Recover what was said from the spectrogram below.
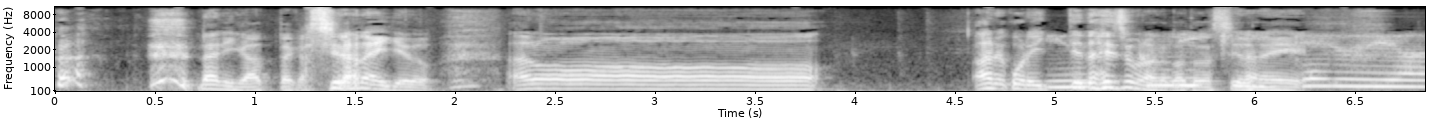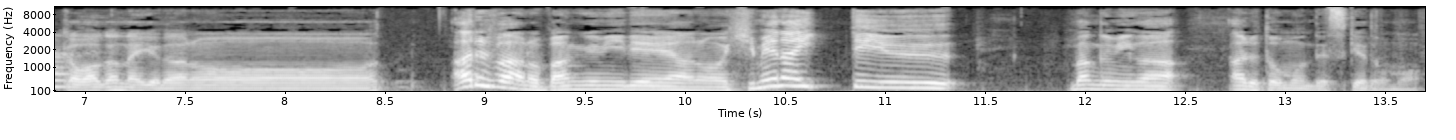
何があったか知らないけど。あのー、あれこれ言って大丈夫なのかとか知らないかわかんないけど、あのー、アルファの番組で、あの、姫ないっていう番組があると思うんですけども、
